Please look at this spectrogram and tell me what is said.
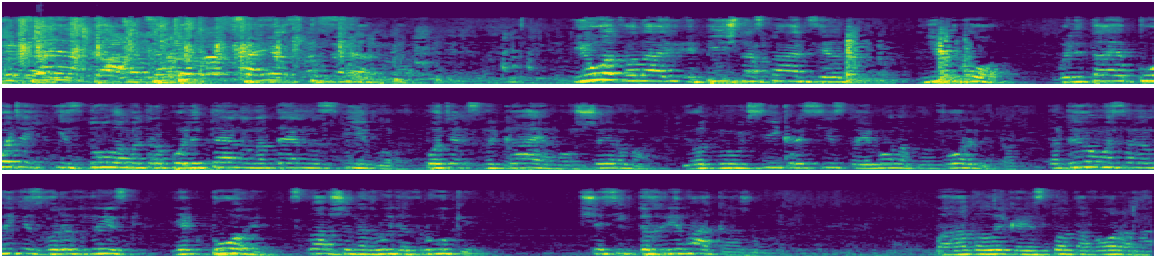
Це, да, це, це я спустя. І от вона епічна станція Дніпро. Вилітає потяг із дула метрополітену на денне світло. Потяг зникає, мов ширма. І от ми у всій красі стоїмо на платформі та дивимося на них ізгори вниз, як боги, склавши на грудях руки. Щось їх до хріна кажемо. Багатолика істота ворога.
